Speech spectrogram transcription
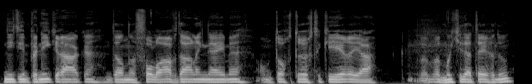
Niet in paniek raken, dan een volle afdaling nemen om toch terug te keren. Ja, wat, wat moet je daar tegen doen?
